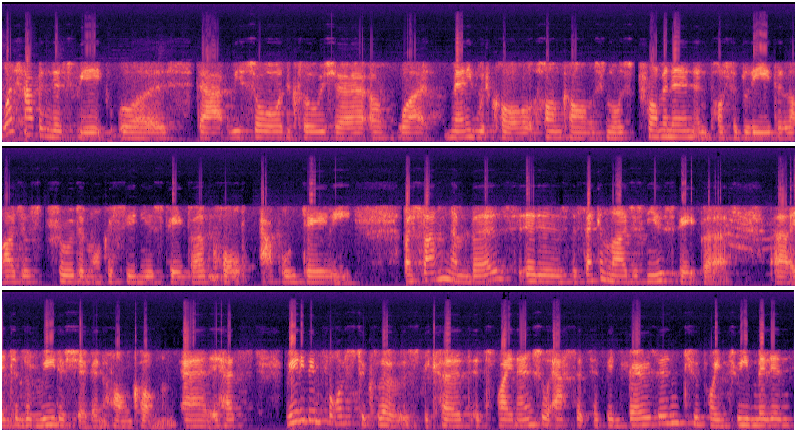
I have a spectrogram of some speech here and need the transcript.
What happened this week was that we saw the closure of what many would call Hong Kong's most prominent and possibly the largest pro democracy newspaper called Apple Daily. By some numbers, it is the second largest newspaper uh, in terms of readership in Hong Kong, and it has really been forced to close because its financial assets have been frozen. 2.3 million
